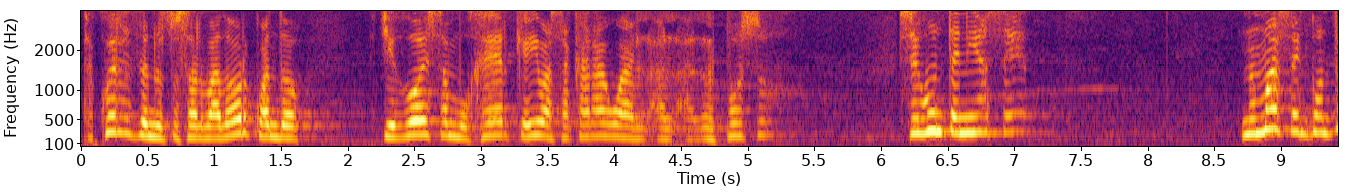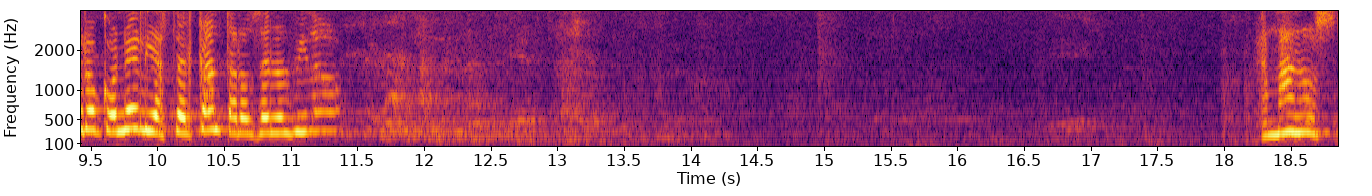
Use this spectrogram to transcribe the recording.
¿Te acuerdas de nuestro Salvador cuando llegó esa mujer que iba a sacar agua al, al pozo? Según tenía sed. Nomás se encontró con él y hasta el cántaro se le olvidó. Hermanos,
